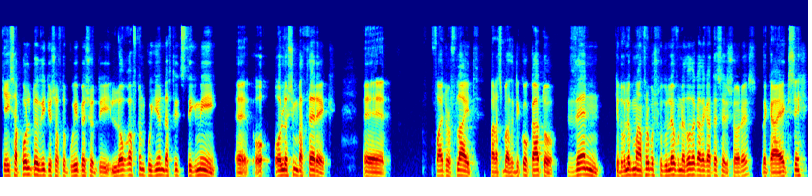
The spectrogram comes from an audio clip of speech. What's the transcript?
και είσαι απόλυτο δίκιο σε αυτό που είπες, ότι λόγω αυτών που γίνονται αυτή τη στιγμή, ε, όλο sympathetic, ε, fight or flight, παρασυμπαθητικό κάτω, δεν, και το βλέπουμε με ανθρώπους που δουλεύουν 12-14 ώρες, 16,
